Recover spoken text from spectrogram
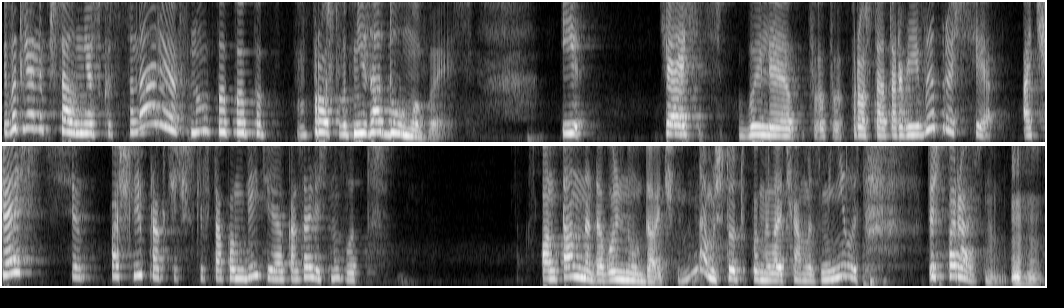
И вот я написала несколько сценариев, ну, просто вот не задумываясь. И часть были просто оторви и выброси, а часть пошли практически в таком виде и оказались, ну вот, спонтанно довольно удачным. Там что-то по мелочам изменилось. То есть по-разному. Угу.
